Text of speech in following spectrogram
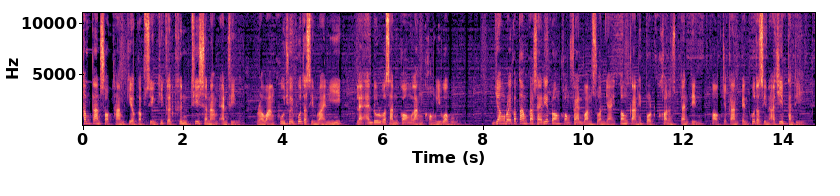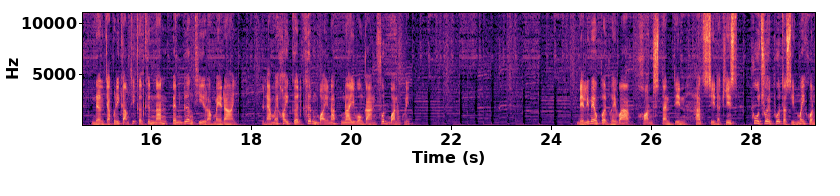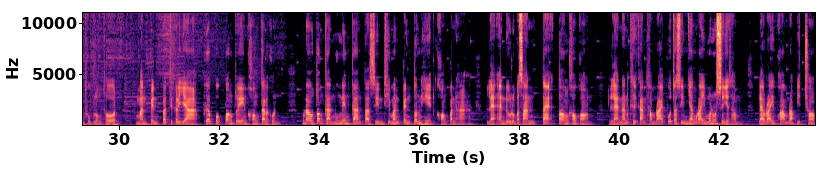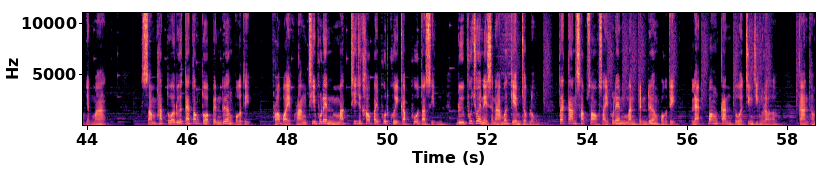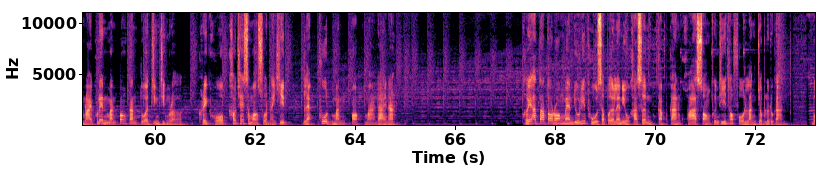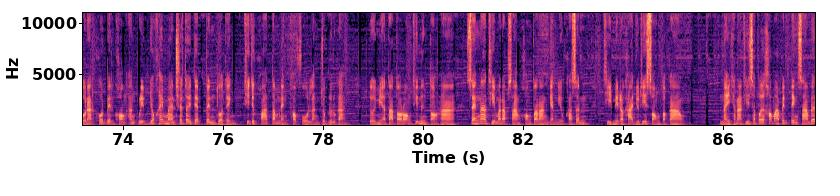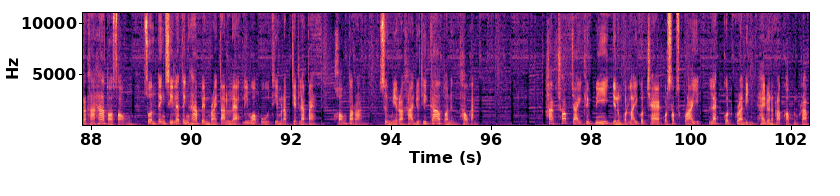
ทำการสอบถามเกี่ยวกับสิ่งที่เกิดขึ้นที่สนามแอนฟิลด์ระหว่างผู้ช่วยผู้ตัดสินรายนี้ และแอนดูรวสันกองหลังของลิเวอร์พูล อย่างไรก็ตามกระแสเรียกร้องของแฟนบอลส่วนใหญ่ต้องการให้ปลดคอนสแตนตินออกจากการเป็นผู้ตัดสินอาชีพทันที เนื่องจากพฤติกรรมที่เกิดขึ้นนั้นเป็นเรื่องที่รับไม่ได้ และไม่ค่อยเกิดขึ้นบ่อยนักในวงการฟุตบอลอังกฤษเดลิเมลเปิดเผยว่าคอนสแตนตินฮัตซิดาคิสผู้ช่วยผู้ตัดสินไม่ควรถูกลงโทษ มันเป็นปฏิกิริยาเพื่อปกป้องตัวเองของแต่ละคน เราต้องการมุ่งเน้นการตัดสินที่มันเป็นต้นเหตุของปัญหา และแอนดูโรบสันแตะต้องเขาก่อน และนั่นคือการทำร้ายผู้ตัดสินอย่างไร้มนุษยธรรม และไร้ความรับผิดชอบอย่างมาก สัมผัสตัวหรือแต่ต้องตัวเป็นเรื่องปกติ เพราะบ่อยครั้งที่ผู้เล่นมักที่จะเข้าไปพูดคุยกับผู้ตัดสิน หรือผู้ช่วยในสนามเมื่อเกมจบลง แต่การสับศอกใส่ผู้เล่นมันเป็นเรื่องปกติ และป้องกันตัวจริง ๆ เหรอการทำร้ายผู้เล่นมันป้องกันตัวจริง ๆ เหรอ คริกโฮปเขาใช้สมองส่วนไหนคิด และพูดมันออกมาได้นะ เผยอัตราต่อรองแมนยูลิพูสเปอร์และนิวคาสเซิลกับการคว้า 2 พื้นที่ท็อปโฟร์หลังจบฤดูกาลโบนัสโค้ดเบ็ดของอังกฤษยกให้แมนเชสเตอร์ยูไนเต็ดเป็นตัวเต็ง ที่จะคว้าตำแหน่งท็อปโฟร์หลังจบฤดูกาลโดยมีอัตราต่อรองที่ 1 ต่อ 5 แซงหน้าทีมอันดับ 3 ของตารางอย่างนิวคาสเซิลที่มีราคาอยู่ที่ 2 ต่อ 9 ในขณะที่สเปอร์เข้ามาเป็นเต็ง 3 ด้วยราคา 5 ต่อ 2 ส่วนเต็ง 4 และเต็ง 5 เป็นไบรตันและลิเวอร์พูลทีมอันดับ 7 และ 8 ของตาราง ซึ่งมีราคาอยู่ที่ 9 ต่อ 1 เท่ากัน หากชอบใจคลิปนี้อย่าลืมกดไลค์ กดแชร์ กด Subscribe และกดกระดิ่งให้ด้วยนะครับ ขอบคุณครับ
